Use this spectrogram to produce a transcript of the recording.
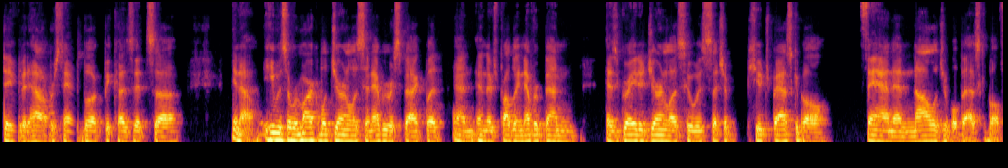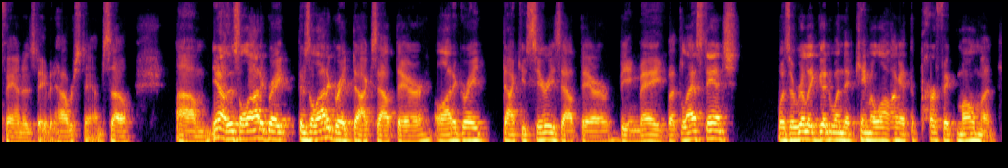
David Halberstam's book because it's uh you know he was a remarkable journalist in every respect, but and and there's probably never been as great a journalist who was such a huge basketball fan and knowledgeable basketball fan as David Halberstam. So, um, you know, there's a lot of great there's a lot of great docs out there, a lot of great docu series out there being made. But the Last Dance was a really good one that came along at the perfect moment,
